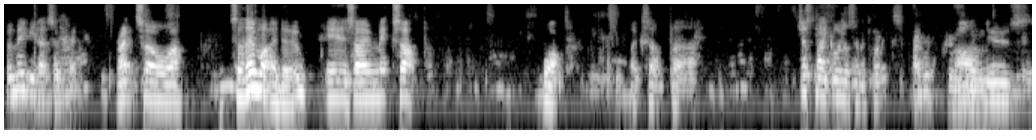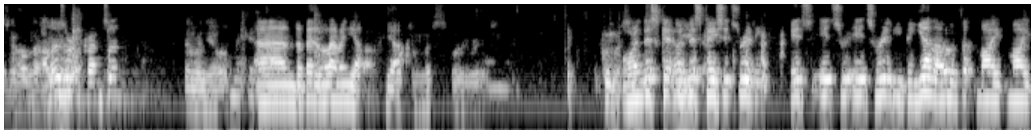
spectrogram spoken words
But maybe that's okay, right? So, uh, so then what I do is I mix up what? Mix up, uh, just like oils and acrylics, right? I'll use alizarin crimson Lemon yellow, and a bit of lemon yellow, yeah. pumice, whatever it is. Pumice. Or in this case, in this case, it's really, it's, it's, it's really the yellow that my, my,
